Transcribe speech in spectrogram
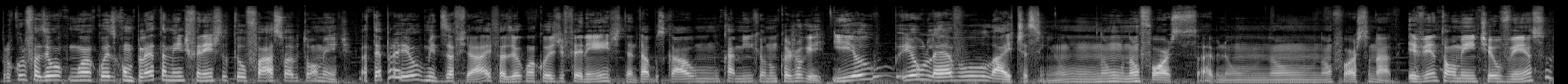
Procuro fazer uma coisa completamente diferente do que eu faço habitualmente. Até para eu me desafiar e fazer alguma coisa diferente, tentar buscar um caminho que eu nunca joguei. E eu, eu levo light, assim, não, não, não forço, sabe? Não, não, não forço nada. Eventualmente eu venço.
